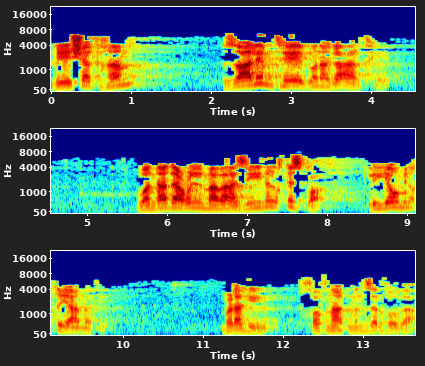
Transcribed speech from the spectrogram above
بے شک ہم ظالم تھے گناگار تھے۔ وہ ند الموازین القسط لیوم القیامت بڑا ہی خوفناک منظر ہوگا۔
